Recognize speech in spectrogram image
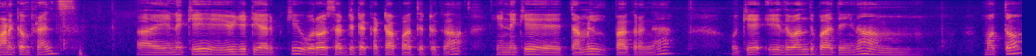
வணக்கம் ஃப்ரெண்ட்ஸ் இன்றைக்கி யூஜிடிஆர்பிக்கு ஒரு ஒரு சப்ஜெக்டை கட்டாக பார்த்துட்ருக்கோம். இன்றைக்கி தமிழ் பார்க்குறோங்க. ஓகே இது வந்து பார்த்தீங்கன்னா மொத்தம்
